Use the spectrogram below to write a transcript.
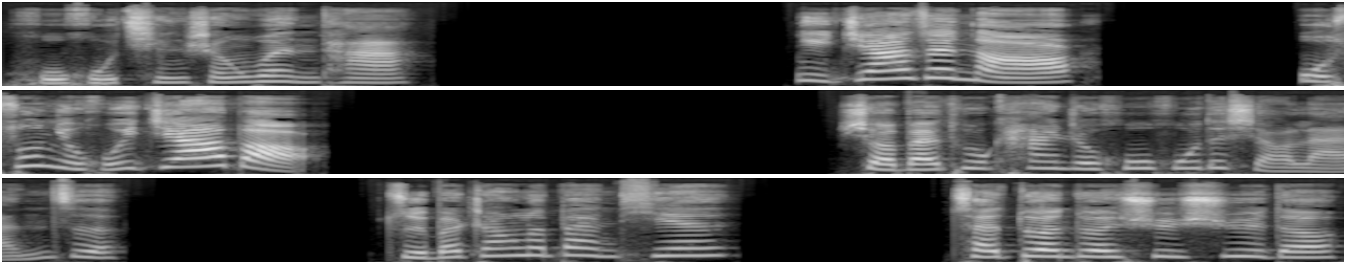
呼呼轻声问他：“你家在哪儿？我送你回家吧。”小白兔看着呼呼的小篮子，嘴巴张了半天，才断断续续的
